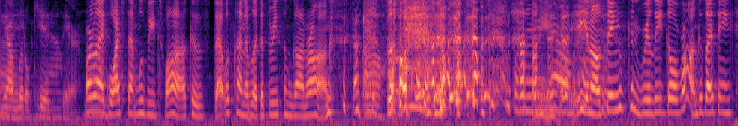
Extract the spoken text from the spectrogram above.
you have little kids yeah. there. Or like watch that movie Twa, because that was kind of like a threesome gone wrong. Oh. so there you you know things can really go wrong because I think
